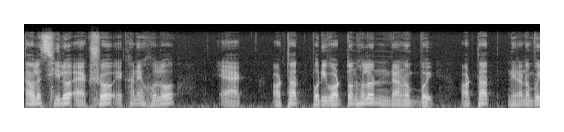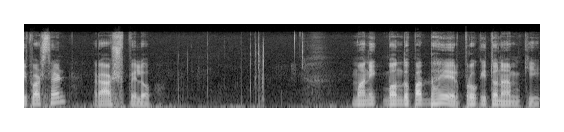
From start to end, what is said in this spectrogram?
তাহলে ছিল একশো, এখানে হলো এক। অর্থাৎ পরিবর্তন হলো নিরানব্বই। অর্থাৎ নিরানব্বই পার্সেন্ট হ্রাস পেল। মানিক বন্দ্যোপাধ্যায়ের প্রকৃত নাম কি?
